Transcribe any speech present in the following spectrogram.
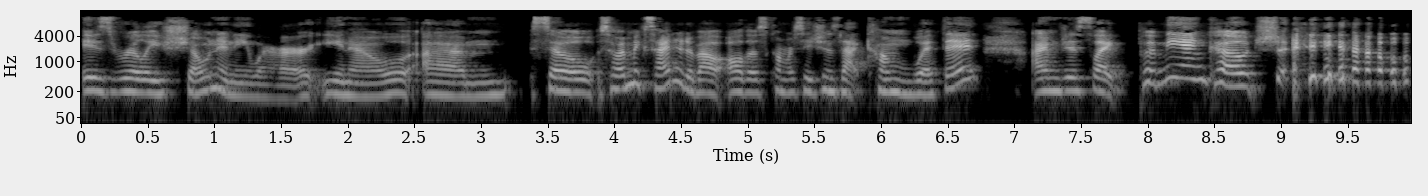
is really shown anywhere, you know. Um, so so I'm excited about all those conversations that come with it. I'm just like, put me in, coach. you know?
